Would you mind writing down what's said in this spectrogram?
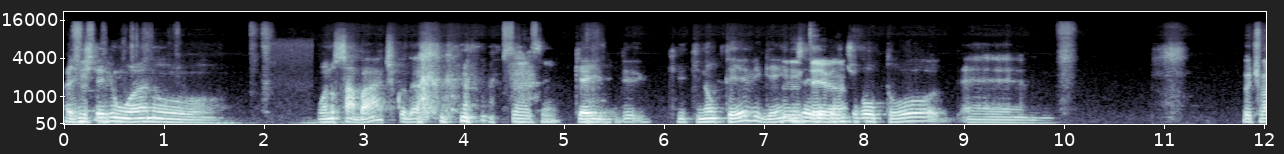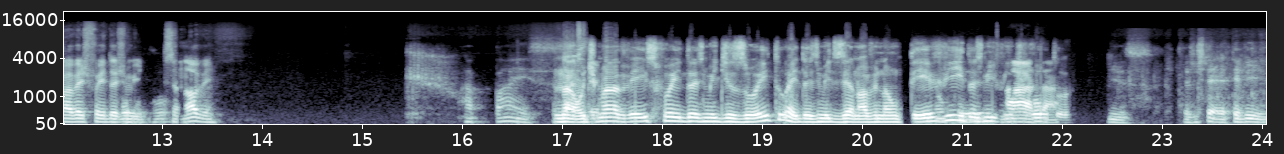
a gente teve um ano um ano sabático da sim, sim. que aí que, que não teve games, não aí teve, né? a gente voltou é... A última vez foi em 2019? Rapaz. Não, a última ser. vez foi em 2018, aí 2019 não teve, não teve. e 2020 ah, tá. voltou. Tá. Isso. A gente teve,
